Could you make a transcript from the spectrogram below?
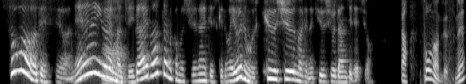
そうですよね。いわゆるまうんあ時代はあったのかもしれないですけども、いわゆるもう九州生まれの九州男児ですよ。あ、そうなんですね。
